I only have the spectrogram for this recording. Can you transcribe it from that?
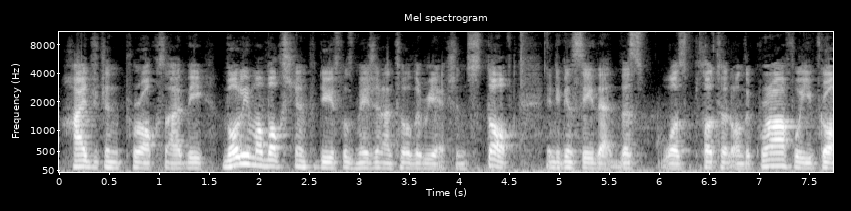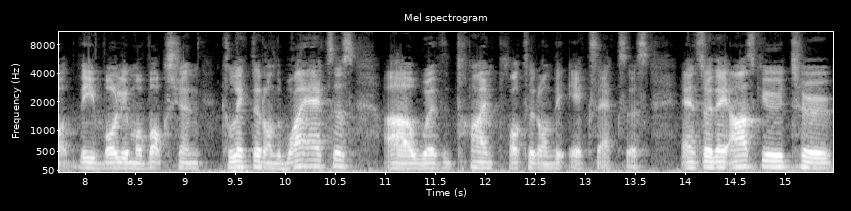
hydrogen peroxide. The volume of oxygen produced was measured until the reaction stopped. And you can see that this was plotted on the graph where you've got the volume of oxygen collected on the y-axis uh, with time plotted on the x-axis. And so they ask you to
